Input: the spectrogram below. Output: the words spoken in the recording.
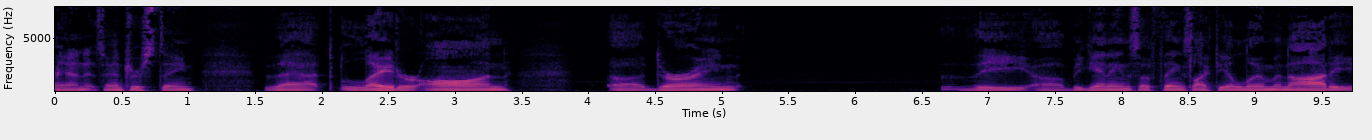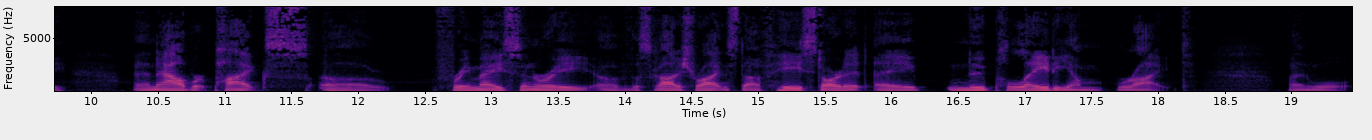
And it's interesting that later on, uh, during the uh, beginnings of things like the Illuminati and Albert Pike's uh, Freemasonry of the Scottish Rite and stuff, he started a new Palladium Rite. And we'll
